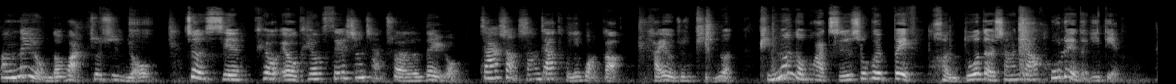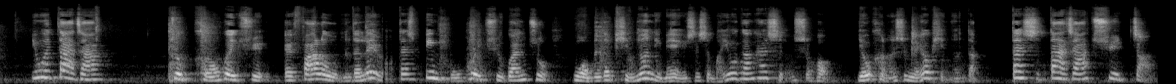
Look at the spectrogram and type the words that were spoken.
那内容的话，就是由这些 KOL、KOC 生产出来的内容，加上商家投的广告，还有就是评论。评论的话，其实是会被很多的商家忽略的一点，因为大家。就可能会去诶发了我们的内容，但是并不会去关注我们的评论里面也是什么，因为刚开始的时候有可能是没有评论的。但是大家去找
